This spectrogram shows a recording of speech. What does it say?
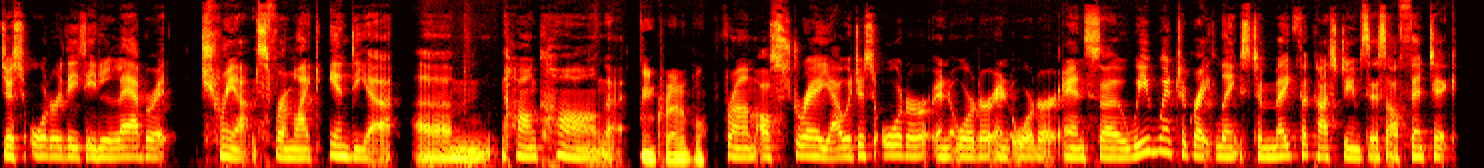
just order these elaborate trims from like India, um, Hong Kong, Incredible. from Australia. I would just order and order and order. And so we went to great lengths to make the costumes as authentic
